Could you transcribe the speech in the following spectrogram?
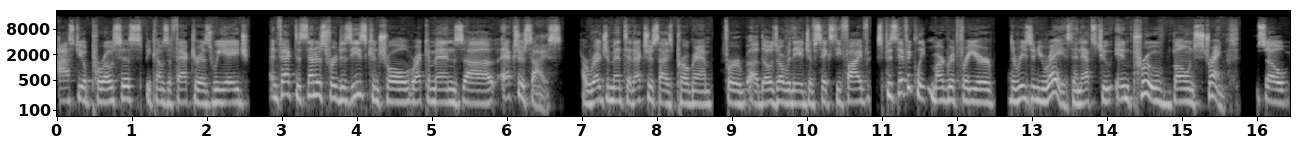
Osteoporosis becomes a factor as we age. In fact, the Centers for Disease Control recommends uh, exercise, a regimented exercise program for uh, those over the age of 65, specifically, Margaret, for your the reason you raised, and that's to improve bone strength. So,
